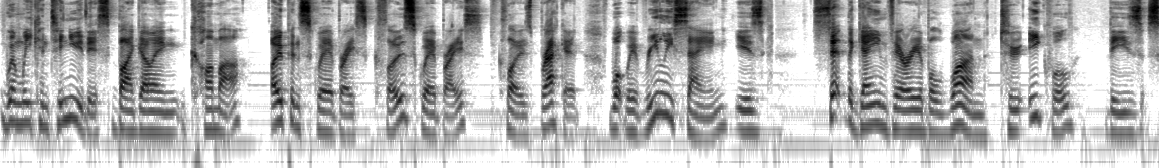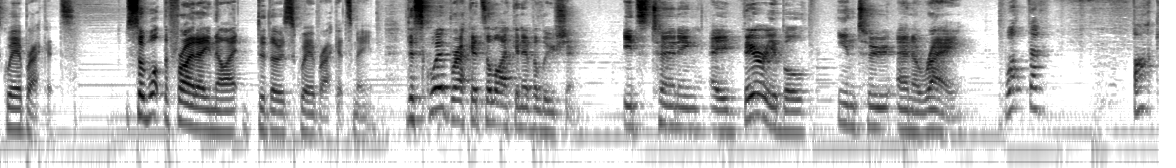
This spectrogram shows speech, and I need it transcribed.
When we continue this by going comma, open square brace, close square brace, close bracket, what we're really saying is set the game variable 1 to equal these square brackets. So what the Friday night do those square brackets mean? The square brackets are like an evolution. It's turning a variable into an array. What the fuck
